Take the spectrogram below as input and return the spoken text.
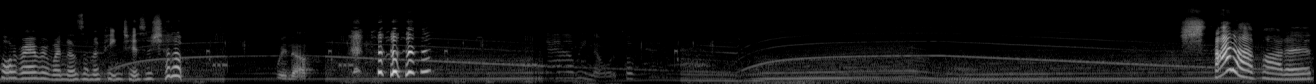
However, everyone knows I'm a pink chaser. Shut up. We know. Yeah, we know, it's okay. Shut up, Haunted.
